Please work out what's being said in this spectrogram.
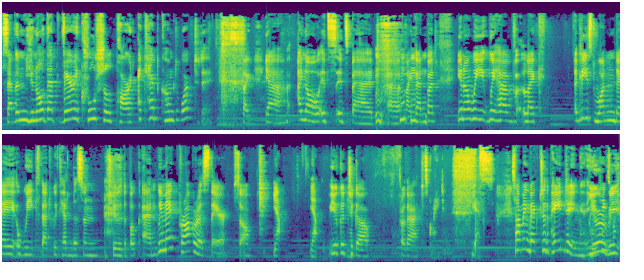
seven. You know that very crucial part. I can't come to work today. It's like, yeah, I know it's it's bad uh, like that, but you know we we have like at least one day a week that we can listen to the book, and we make progress there. So Yeah, yeah, you're good to go for that. it's great. Yes. Coming back to the painting, you're re-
